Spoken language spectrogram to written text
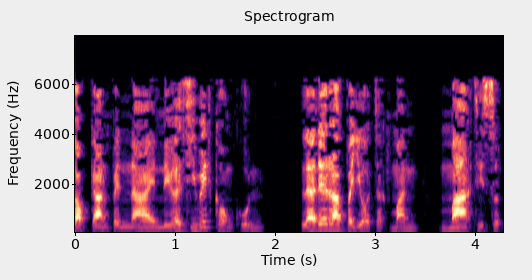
กับการเป็นนายเหนือชีวิตของคุณ และได้รับประโยชน์จากมันมากที่สุด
